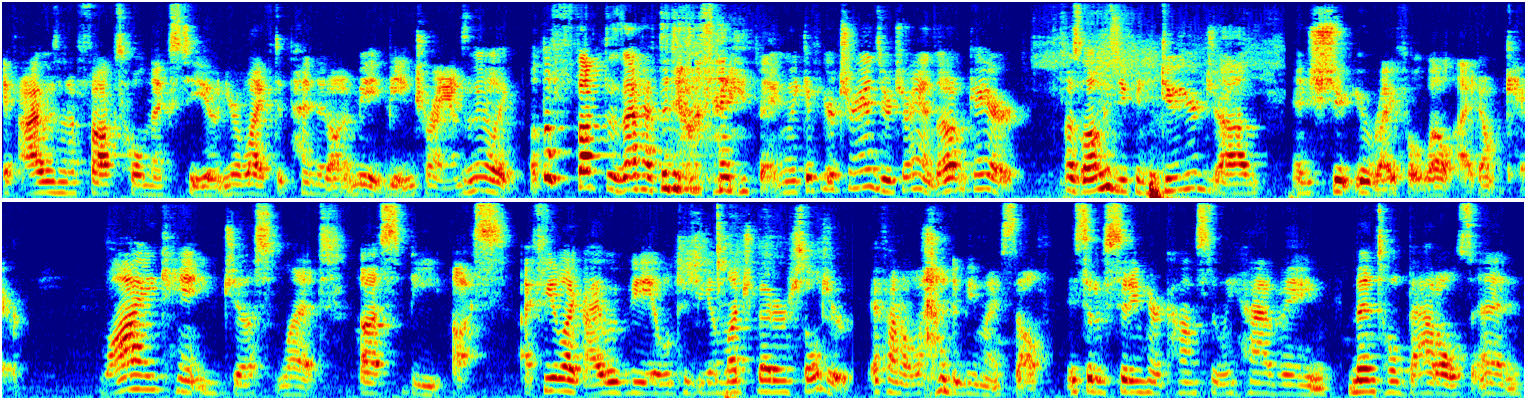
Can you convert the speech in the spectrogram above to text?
if I was in a foxhole next to you and your life depended on me being trans? And they're like, what the fuck does that have to do with anything? Like, if you're trans, you're trans. I don't care. As long as you can do your job and shoot your rifle, well, I don't care. Why can't you just let us be us? I feel like I would be able to be a much better soldier if I'm allowed to be myself. Instead of sitting here constantly having mental battles and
